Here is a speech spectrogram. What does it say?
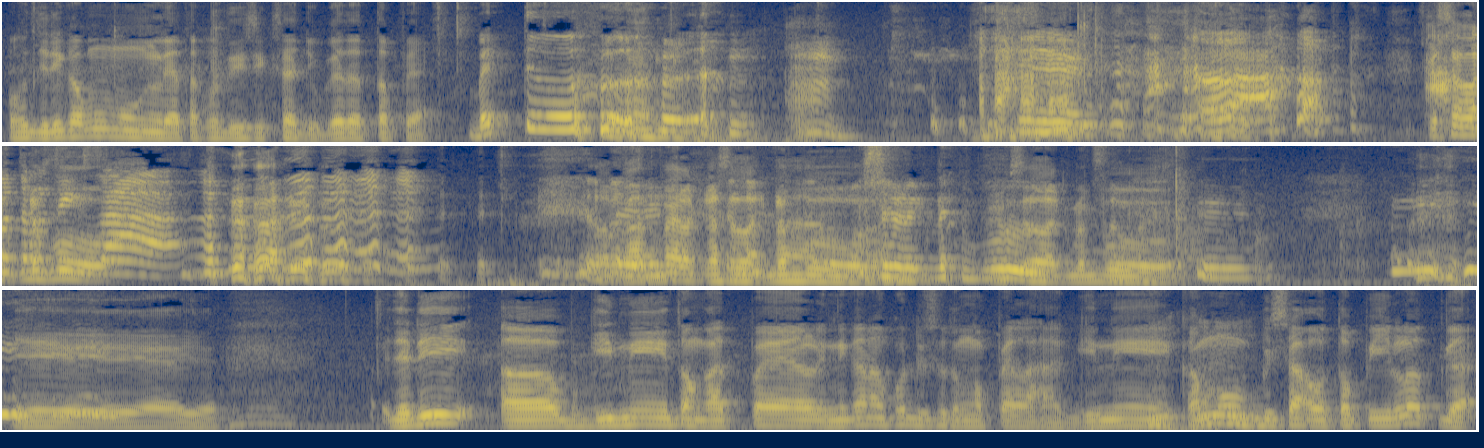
Oh jadi kamu mau ngeliat aku disiksa juga tetap ya? Betul. Keselak aku debu. tersiksa. Tongkat pel keselak debu. Keselak debu. Keselak debu. Iya iya iya iya. Jadi eh, begini tongkat pel, ini kan aku disuruh ngepel lagi nih. Kamu bisa autopilot gak?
